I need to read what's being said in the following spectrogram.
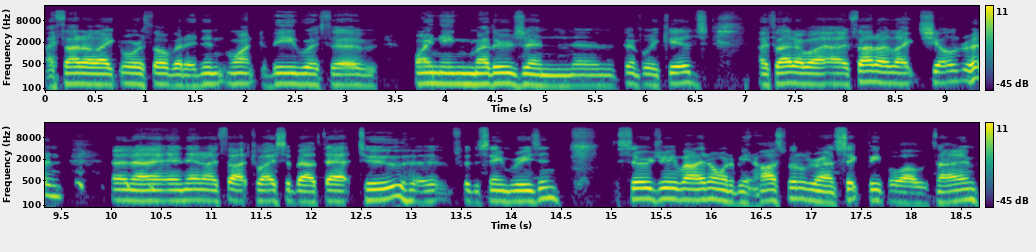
I thought I liked ortho, but I didn't want to be with uh, whining mothers and uh, pimply kids. I thought I, I thought I liked children, and I and then I thought twice about that too uh, for the same reason. The surgery. Well, I don't want to be in hospitals around sick people all the time.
